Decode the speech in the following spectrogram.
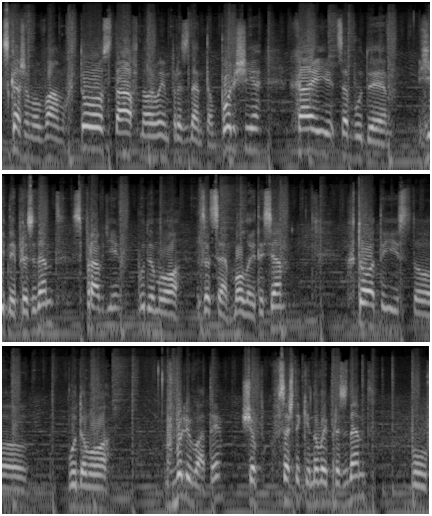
скажемо вам, хто став новим президентом Польщі. Хай це буде гідний президент. Справді будемо за це молитися. Хто атеїст, то будемо вболівати, щоб все ж таки новий президент був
